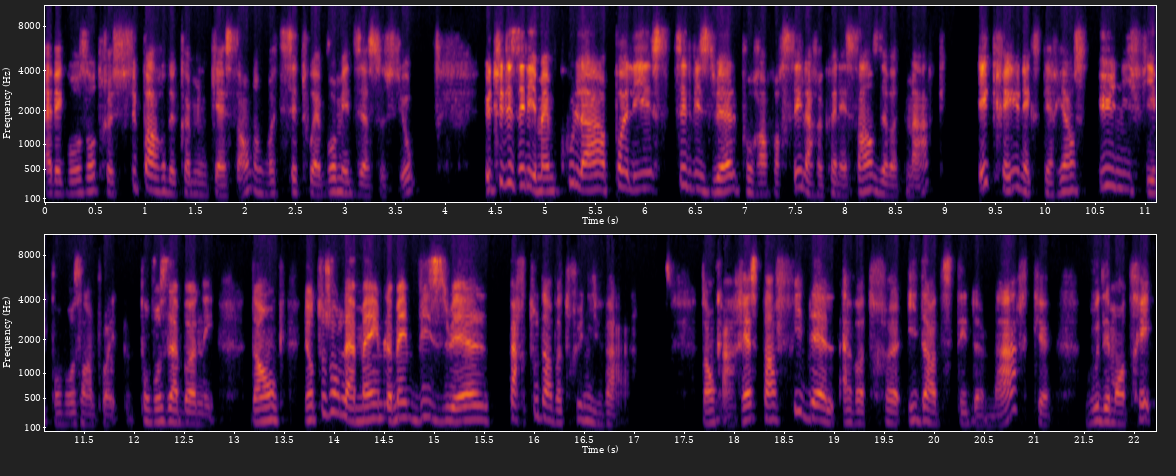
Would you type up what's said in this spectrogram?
avec vos autres supports de communication, donc votre site web, vos médias sociaux. Utilisez les mêmes couleurs, polices, style visuel pour renforcer la reconnaissance de votre marque et créer une expérience unifiée pour vos employés, pour vos abonnés. Donc, ils ont toujours la même, le même visuel partout dans votre univers. Donc, en restant fidèle à votre identité de marque, vous démontrez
